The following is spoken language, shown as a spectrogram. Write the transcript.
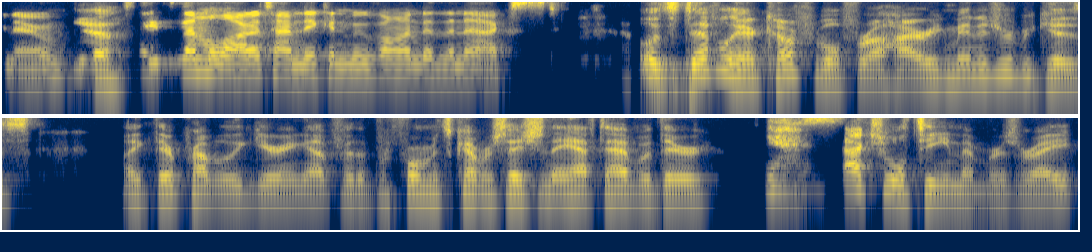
You know, Yeah. saves them a lot of time. They can move on to the next. Well, it's definitely uncomfortable for a hiring manager because like they're probably gearing up for the performance conversation they have to have with their Yes. actual team members, right?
